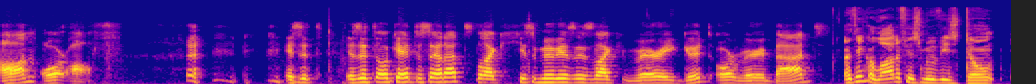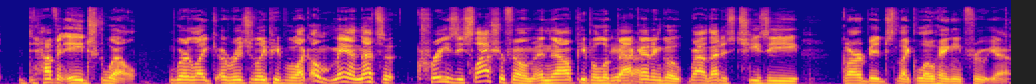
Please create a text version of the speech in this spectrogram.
on or off. is it is it okay to say that? Like his movies is like very good or very bad? I think a lot of his movies don't haven't aged well. Where like originally people were like, "Oh man, that's a crazy slasher film," and now people look back at it and go, "Wow, that is cheesy garbage, like low hanging fruit." Yeah,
